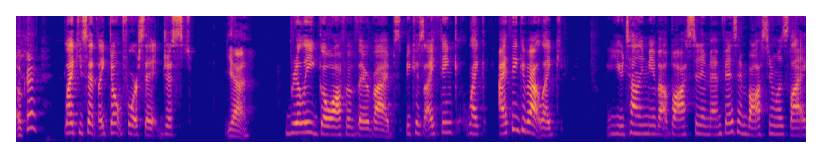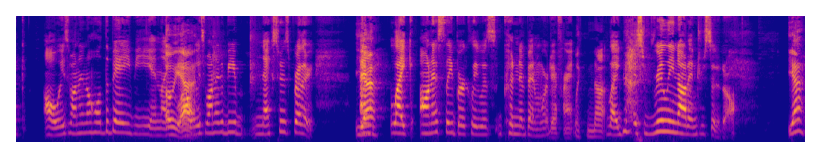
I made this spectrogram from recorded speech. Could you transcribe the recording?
okay, like you said, like don't force it. Just yeah, really go off of their vibes because I think like I think about like you telling me about Boston and Memphis, and Boston was like always wanting to hold the baby and like oh, yeah. always wanted to be next to his brother. Yeah. And, like honestly, Berkeley was couldn't have been more different. Like not like just really not interested at all. Yeah,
